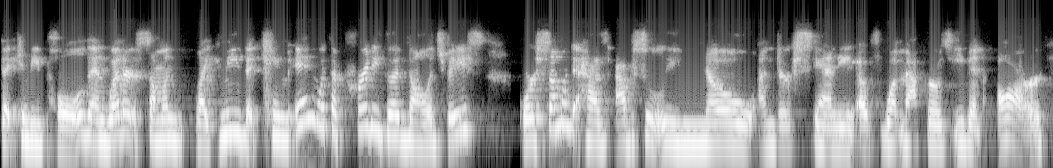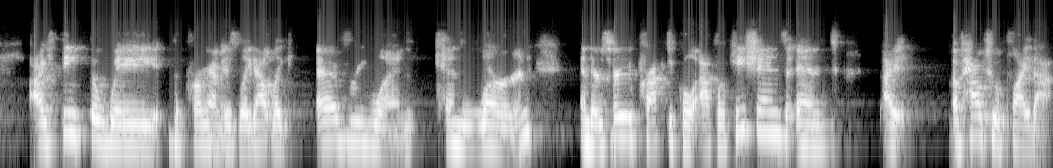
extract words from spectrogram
that can be pulled. And whether it's someone like me that came in with a pretty good knowledge base or someone that has absolutely no understanding of what macros even are, I think the way the program is laid out, like everyone can learn. And there's very practical applications and i of how to apply that.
